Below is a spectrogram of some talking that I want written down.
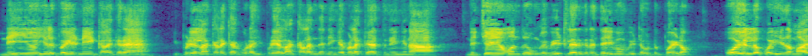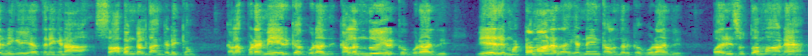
நெய்யும் இழுப்பை எண்ணெயும் கலக்கிறேன். இப்படியெல்லாம் கிடைக்கக்கூடாது. இப்படியெல்லாம் கலந்து நீங்கள் விளக்கேற்றுனீங்கன்னா நிச்சயம் வந்து உங்கள் வீட்டில் இருக்கிற தெய்வம் வீட்டை விட்டு போயிடும். கோயிலில் போய் இதை மாதிரி நீங்கள் ஏற்றுனீங்கன்னா சாபங்கள் தான் கிடைக்கும். கலப்படமே இருக்கக்கூடாது. கலந்தும் இருக்கக்கூடாது. வேறு மட்டமான ர- எண்ணெயும் கலந்துருக்கக்கூடாது. பரிசுத்தமான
